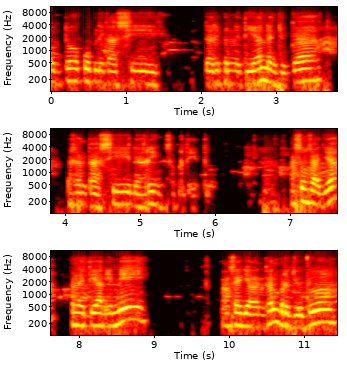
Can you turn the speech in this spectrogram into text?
untuk publikasi dari penelitian dan juga presentasi daring seperti itu. Langsung saja, penelitian ini yang saya jalankan berjudul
